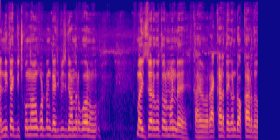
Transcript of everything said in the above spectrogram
అన్నీ తగ్గించుకుందాం అనుకుంటాను గజిబిజి గందరగోళం. మధ్య తరగతి వాళ్ళమండి రెక్కాడితే కానీ డొక్కాడదు.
